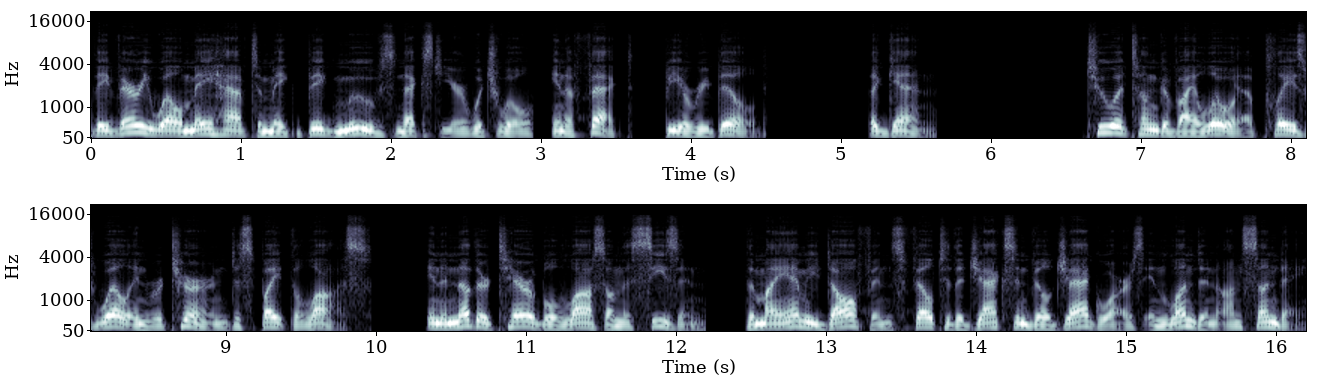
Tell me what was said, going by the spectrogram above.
They very well may have to make big moves next year which will, in effect, be a rebuild. Again. Tua Tagovailoa plays well in return despite the loss. In another terrible loss on the season, the Miami Dolphins fell to the Jacksonville Jaguars in London on Sunday.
